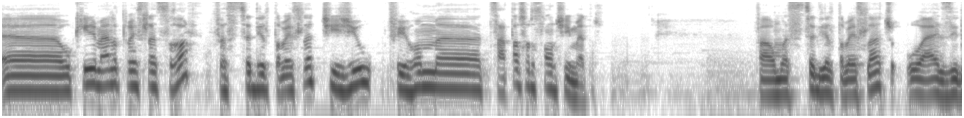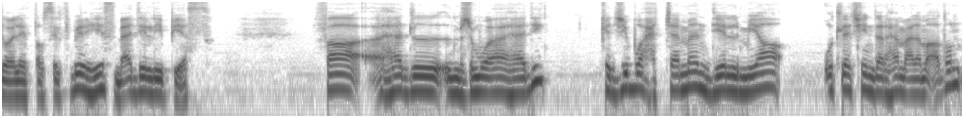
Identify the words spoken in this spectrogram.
آه وكاين معنا طبيصلات صغار فسته ديال الطبيصلات تيجيو فيهم آه 19 سنتيمتر. فهما سته ديال الطبيصلات وعاد زيدوا عليه التفصيل الكبير هي سبعة ديال لي بياس فهاد المجموعة هادي كتجيب واحد الثمن ديال 130 درهم على ما أظن.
